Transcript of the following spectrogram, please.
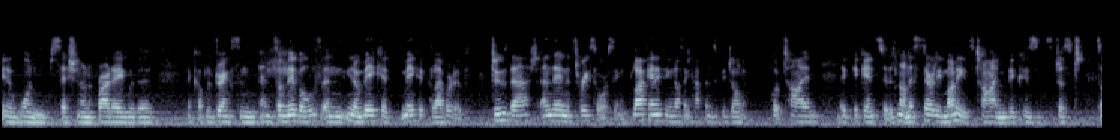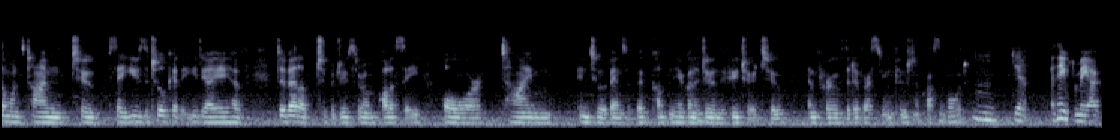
you know one session on a Friday with a, a couple of drinks and, and some nibbles and you know make it make it collaborative do that and then it's resourcing like anything nothing happens if you don't put time against it. It's not necessarily money, it's time because it's just someone's time to, say, use the toolkit that UDIA have developed to produce their own policy or time into events that the company are going to do in the future to improve the diversity and inclusion across the board. Mm, yeah. I think for me, I,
